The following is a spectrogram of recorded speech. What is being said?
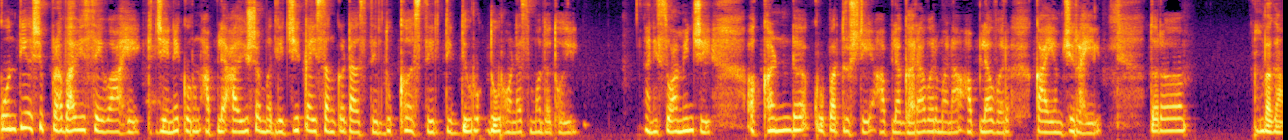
कोणती अशी प्रभावी सेवा आहे की जेणेकरून आपल्या आयुष्यामधले जी काही संकटं असतील दुःख असतील ती दूर दूर होण्यास मदत होईल? आणि स्वामींची अखंड कृपादृष्टी आपल्या घरावर म्हणा आपल्यावर कायमची राहील. तर बघा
